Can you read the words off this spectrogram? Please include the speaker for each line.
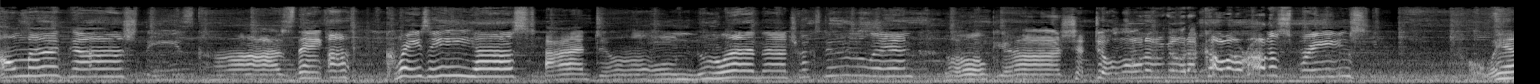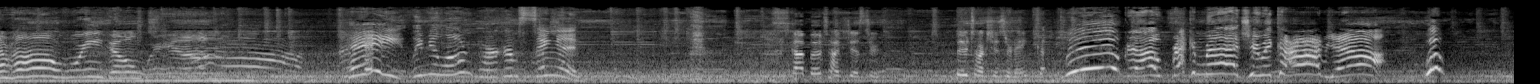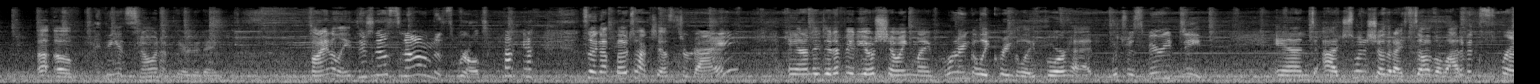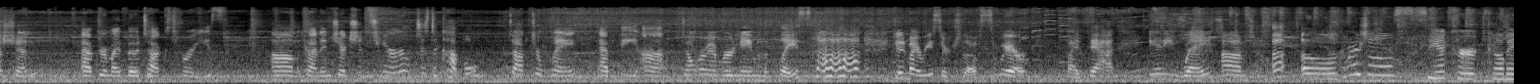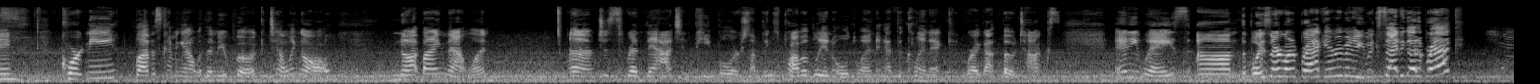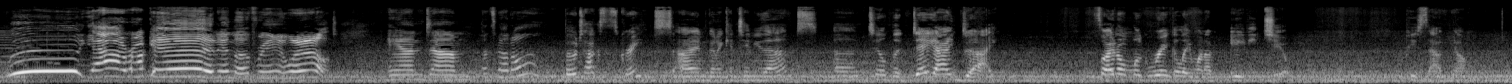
Speaker 1: Oh my gosh, these cars, they are craziest. I don't know what that truck's doing. Oh gosh, I don't want to go to Colorado Springs. Where are we going? Hey, leave me alone, Parker. I'm singing. Got Botox yesterday. Botox yesterday. Woo! Go! Breckenridge! Here we come! Yeah! Woo! Uh oh. I think it's snowing up there today. Finally, there's no snow in this world. so I got Botox yesterday, and I did a video showing my wrinkly, crinkly forehead, which was very deep. And I just want to show that I still have a lot of expression after my Botox freeze. Um, got injections here, just a couple. Dr. Wang at the, uh, don't remember name of the place. Did my research though, swear by that. Anyway, um, uh-oh, commercials. See ya, Kurt Cobain. Courtney Love is coming out with a new book, Telling All. Not buying that one. Uh, just read that in People or something. It's probably an old one at the clinic where I got Botox. Anyways, um, the boys are going to Breck. Everybody, you excited to go to Breck? Yeah. Woo! Yeah, rocking in the free world. And um, that's about all. Botox is great. I'm going to continue that until the day I die. So I don't look wrinkly when I'm 82. Peace out, y'all.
